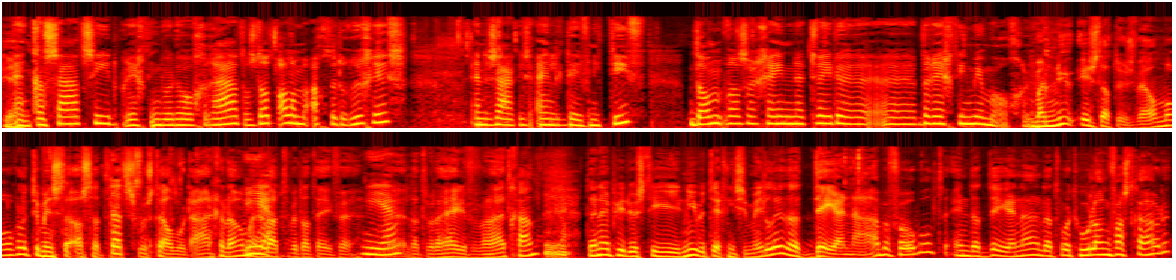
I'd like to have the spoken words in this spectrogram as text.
Ja. En cassatie, de berechting door de Hoge Raad. Als dat allemaal achter de rug is en de zaak is eindelijk definitief dan was er geen uh, tweede uh, berechting meer mogelijk. Maar nu is dat dus wel mogelijk, tenminste als dat, dat... wetsvoorstel wordt aangenomen. Ja. Laten we dat even, ja. uh, laten we er even van uitgaan. Ja. Dan heb je dus die nieuwe technische middelen, dat DNA bijvoorbeeld. En dat DNA, dat wordt hoe lang vastgehouden?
